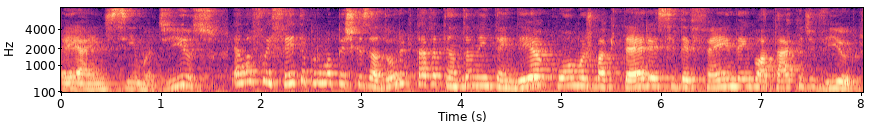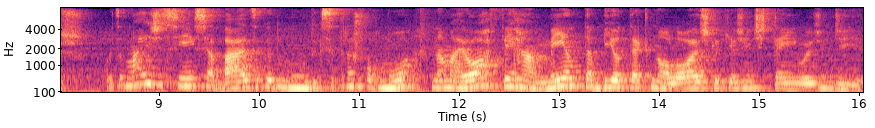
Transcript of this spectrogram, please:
é em cima disso, ela foi feita por uma pesquisadora que estava tentando entender como as bactérias se defendem do ataque de vírus coisa mais de ciência básica do mundo, que se transformou na maior ferramenta biotecnológica que a gente tem hoje em dia.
